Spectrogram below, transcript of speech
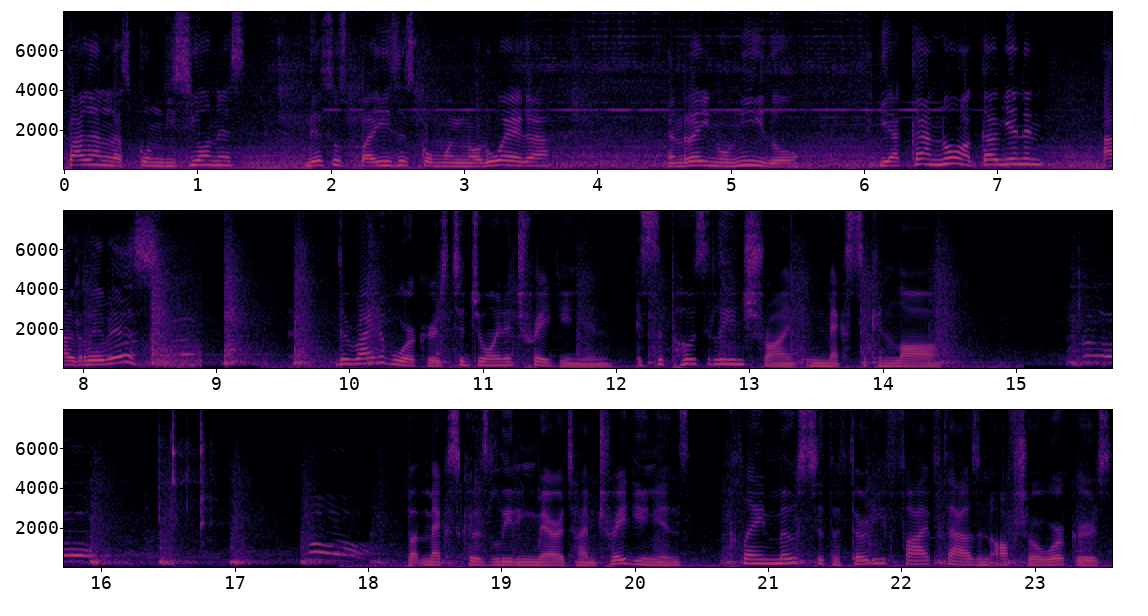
pagan las condiciones de esos países como en Noruega, en Reino Unido, y acá no, acá vienen al revés. The right of workers to join a trade union is supposedly enshrined in Mexican law. But Mexico's leading maritime trade unions claim most of the 35,000 offshore workers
